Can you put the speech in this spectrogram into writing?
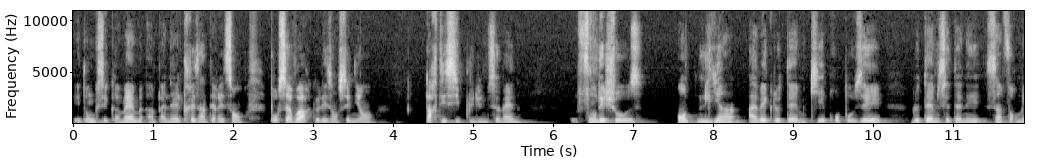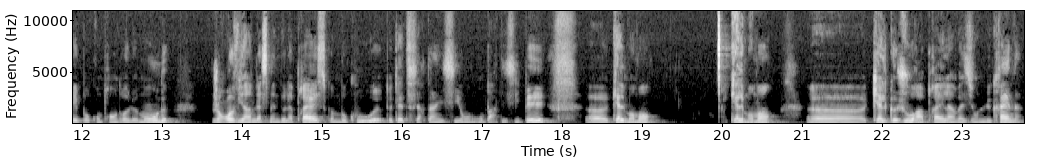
et donc c'est quand même un panel très intéressant pour savoir que les enseignants participent plus d'une semaine, font des choses en lien avec le thème qui est proposé, le thème cette année, s'informer pour comprendre le monde. J'en reviens de la semaine de la presse, comme beaucoup, euh, peut-être certains ici ont, participé. Euh, quel moment? Quel moment? Euh, Quelques jours après l'invasion de l'Ukraine.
